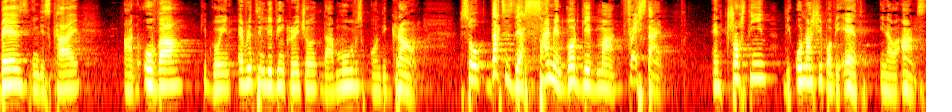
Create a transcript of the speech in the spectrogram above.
birds in the sky, and over, keep going, everything living creature that moves on the ground. So that is the assignment God gave man first time, entrusting the ownership of the earth in our hands.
